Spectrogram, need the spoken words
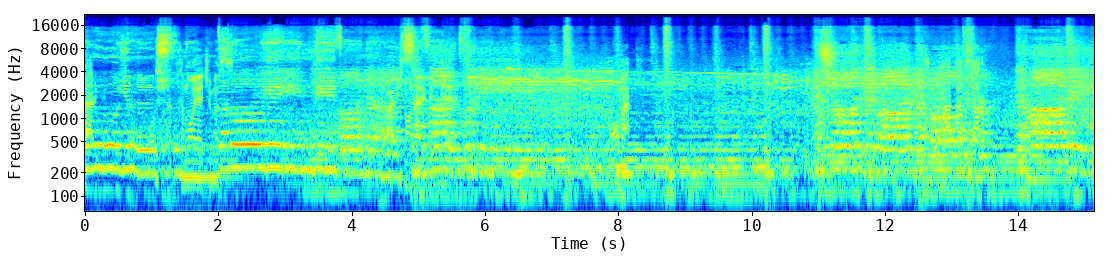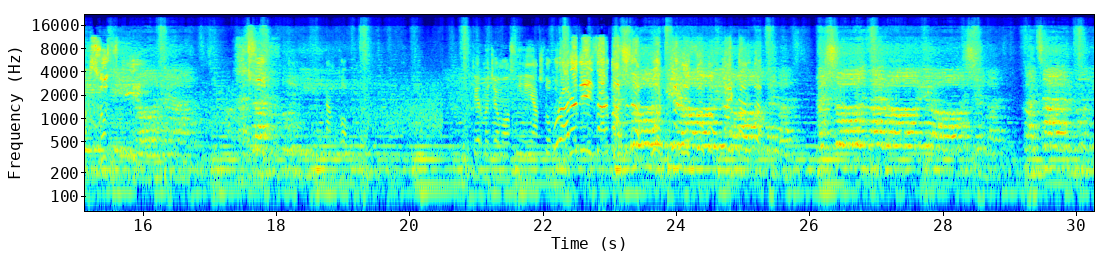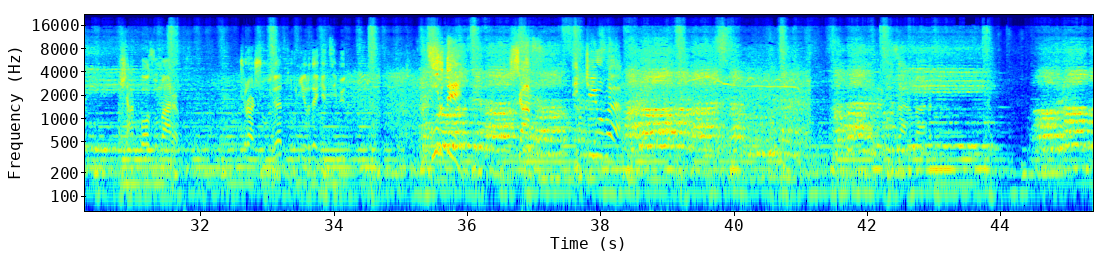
Bergümüzün himoyachimiz Oysha Onayeviga omad Samatov zarb afsuski ham topdi terma jamoasining eng Шаҳбоз Умаров uchrashuvda turnirdagi debyut urdi shaxs ikki yuvi Oram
